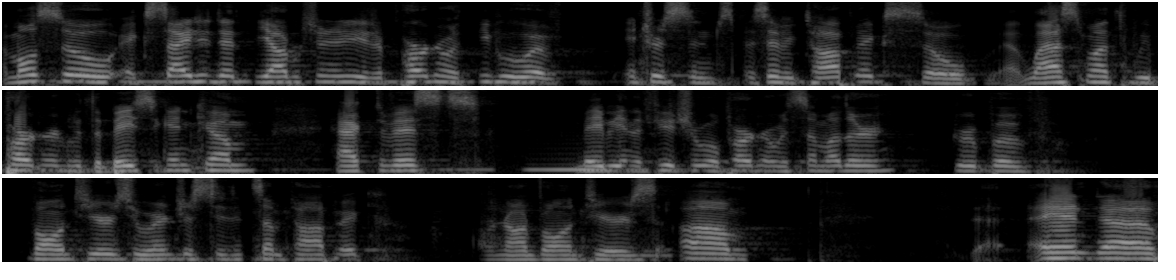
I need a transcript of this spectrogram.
I'm also excited at the opportunity to partner with people who have interest in specific topics. So uh, last month we partnered with the basic income activists. Maybe in the future we'll partner with some other group of volunteers who are interested in some topic or non-volunteers. Um, and uh,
